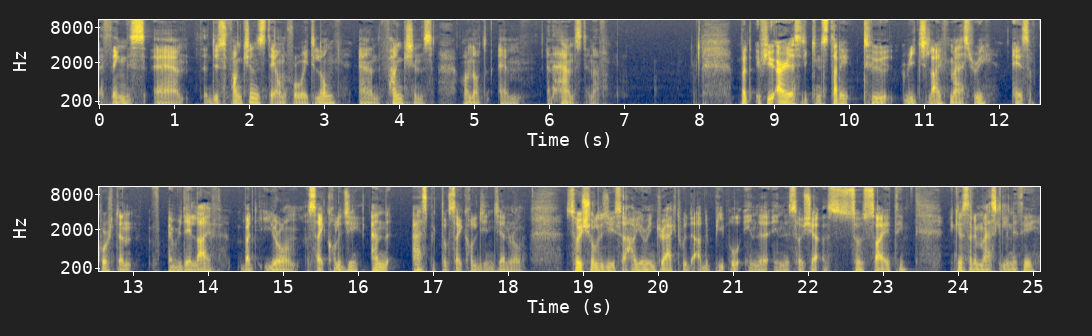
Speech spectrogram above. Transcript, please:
things um, these functions stay on for way too long and functions are not um, enhanced enough. But a few areas that you can study to reach life mastery is of course then everyday life but your own psychology and aspect of psychology in general. Sociology is how you interact with other people in the in the social society. You can study masculinity,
